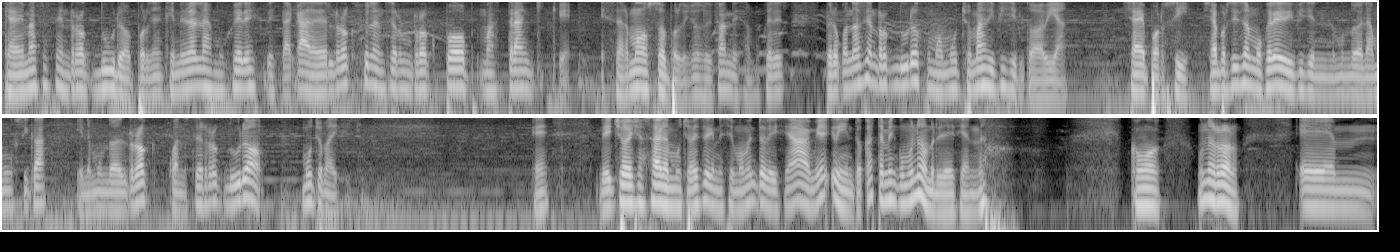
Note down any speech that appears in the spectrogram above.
que además hacen rock duro, porque en general las mujeres destacadas del rock suelen ser un rock pop más tranqui, que es hermoso, porque yo soy fan de esas mujeres, pero cuando hacen rock duro es como mucho más difícil todavía, ya de por sí. Ya de por sí son mujeres difíciles en el mundo de la música y en el mundo del rock. Cuando haces rock duro, mucho más difícil. ¿Eh? De hecho, ellas hablan muchas veces que en ese momento le dicen, ah, mira que bien, tocas también como un hombre, le decían, como un error. Em,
